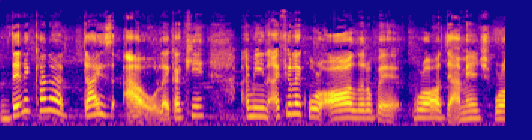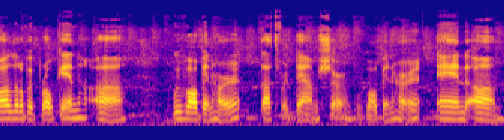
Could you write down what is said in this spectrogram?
Then it kind of dies out. Like I can't. I mean, I feel like we're all a little bit, we're all damaged. We're all a little bit broken. Uh, we've all been hurt. That's for damn sure. We've all been hurt. And um,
